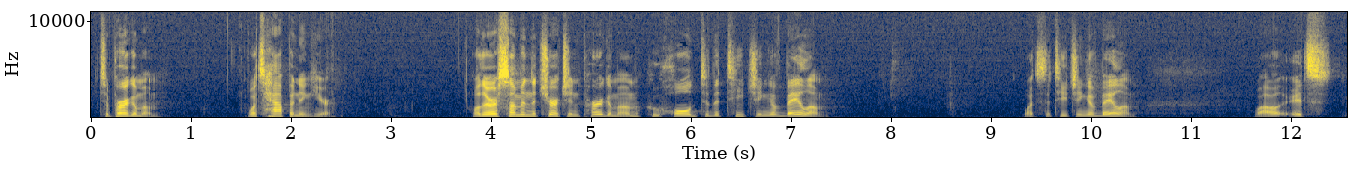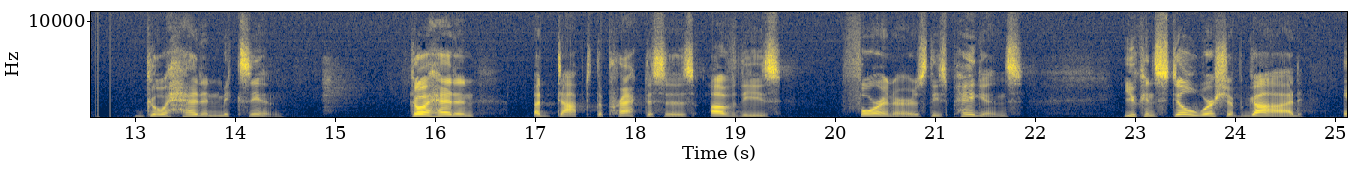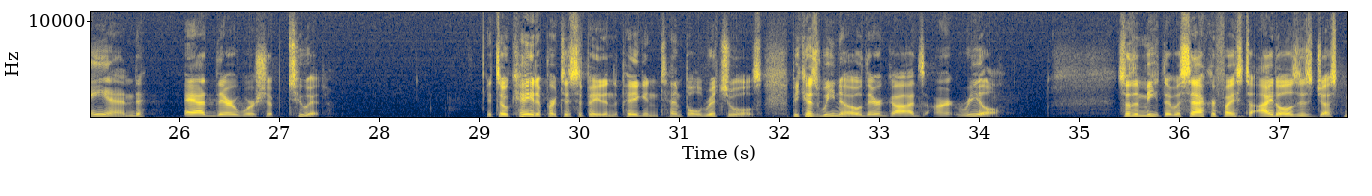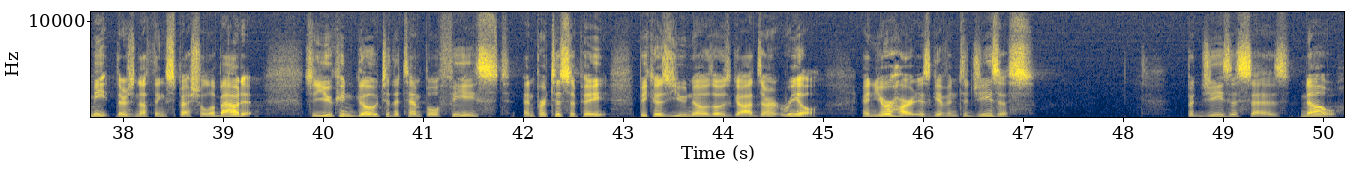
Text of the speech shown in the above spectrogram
to Pergamum. What's happening here? Well, there are some in the church in Pergamum who hold to the teaching of Balaam. What's the teaching of Balaam? Well, it's go ahead and mix in. Go ahead and adopt the practices of these foreigners, these pagans. You can still worship God and add their worship to it. It's okay to participate in the pagan temple rituals because we know their gods aren't real. So the meat that was sacrificed to idols is just meat. There's nothing special about it. So you can go to the temple feast and participate because you know those gods aren't real. And your heart is given to Jesus. But Jesus says, no.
